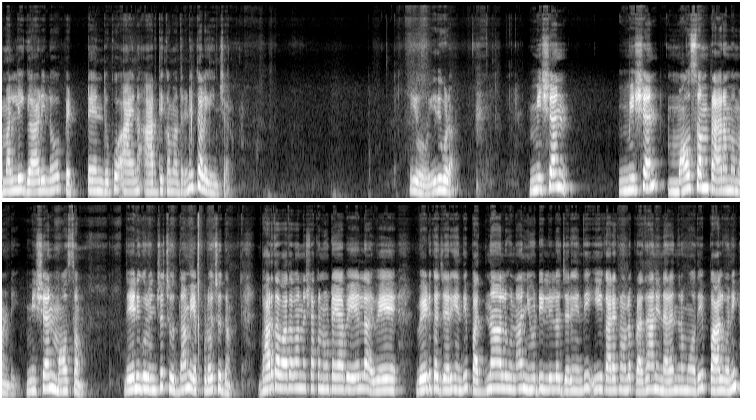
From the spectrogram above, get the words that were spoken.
మళ్ళీ గాడిలో పెట్టేందుకు ఆయన ఆర్థిక మంత్రిని తొలగించారు. ఇగో ఇది కూడా. మిషన్ మిషన్ మౌసం ప్రారంభం అండి. మిషన్ మౌసం. దేని గురించో చూద్దాం ఎప్పుడో చూద్దాం. భారత వాతావరణ శాఖ నూట యాభై ఏళ్ళ వే వేడుక జరిగింది. పద్నాలుగున న్యూఢిల్లీలో జరిగింది. ఈ కార్యక్రమంలో ప్రధాని నరేంద్ర మోదీ పాల్గొని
